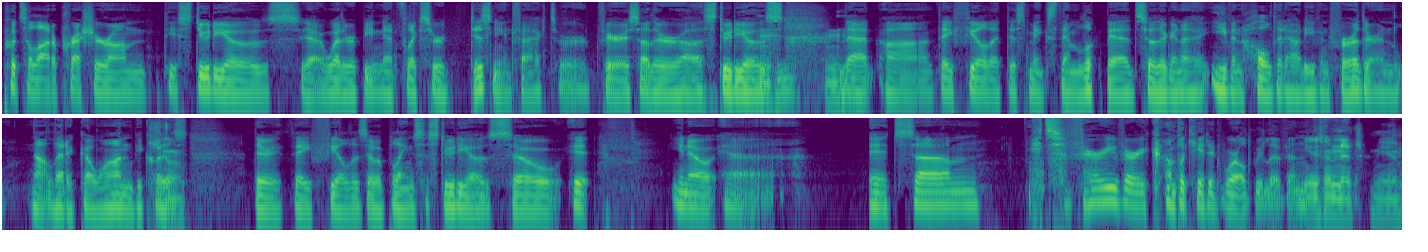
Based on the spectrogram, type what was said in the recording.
puts a lot of pressure on the studios, yeah, whether it be Netflix or Disney, in fact, or various other uh, studios, that uh, they feel that this makes them look bad. So they're going to even hold it out even further and not let it go on because Sure. they they feel as though it blames the studios. So it, you know, uh, it's um, it's a very very complicated world we live in. Isn't it? Yeah.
